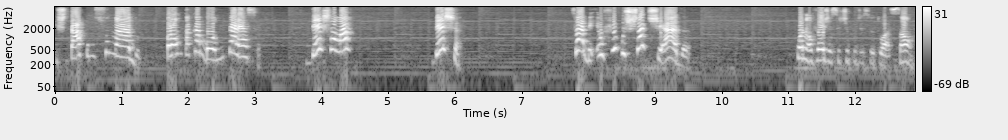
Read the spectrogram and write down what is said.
Está consumado. Pronto, acabou. Não interessa. Deixa lá. Deixa. Sabe, eu fico chateada quando eu vejo esse tipo de situação,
